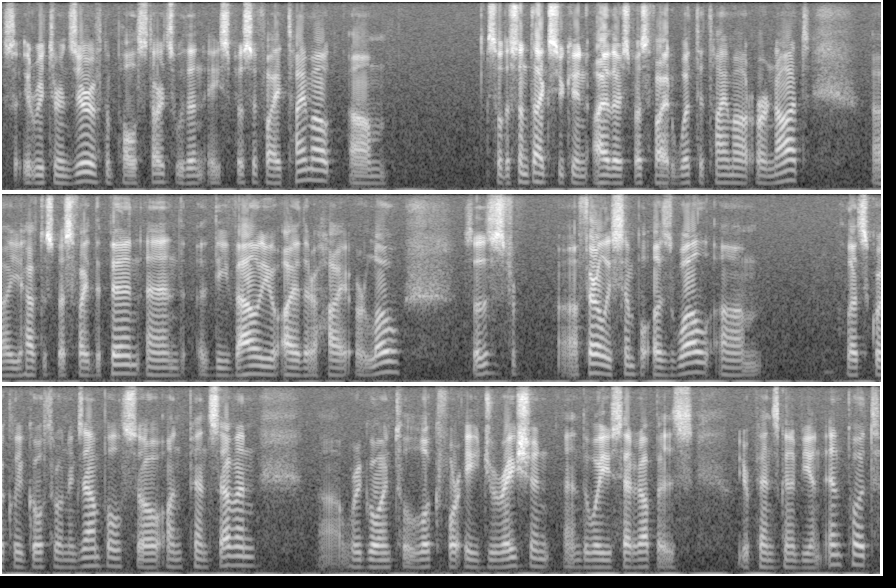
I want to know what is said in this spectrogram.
So it returns 0 if the pulse starts within a specified timeout. Um, so the syntax you can either specify it with the timeout or not. Uh, you have to specify the pin and the value either high or low. So this is uh, fairly simple as well. Um, let's quickly go through an example. So on pin 7 uh, we're going to look for a duration and the way you set it up is your pin is going to be an input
